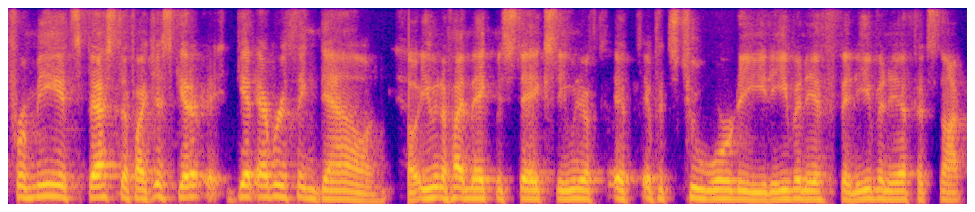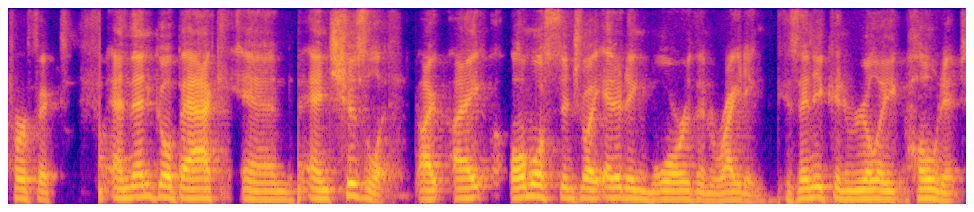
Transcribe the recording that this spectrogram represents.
for me, it's best if I just get get everything down, you know, even if I make mistakes, even if, if, if it's too wordy, even if and even if it's not perfect, and then go back and and chisel it. I, I almost enjoy editing more than writing because then you can really hone it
